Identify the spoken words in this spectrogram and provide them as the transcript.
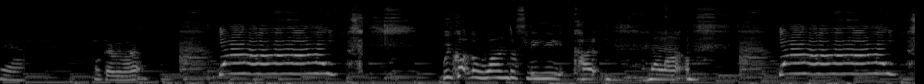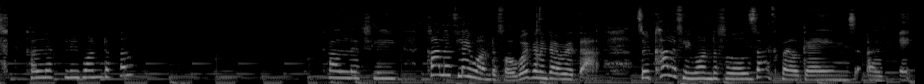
Yeah, go with that. Yay! We've got the wonderfully cut. Yay! Colourfully wonderful. Colourfully, colourfully wonderful. We're going to go with that. So, colourfully wonderful. Zack Bell Games of Ink,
